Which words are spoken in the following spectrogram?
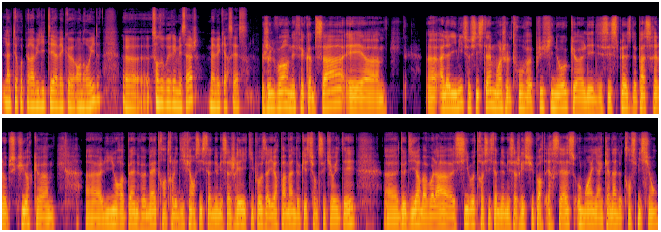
l'interopérabilité avec Android sans ouvrir e-message, mais avec RCS. Je le vois en effet comme ça, et à la limite, ce système, moi, je le trouve plus finaux que les espèces de passerelles obscures que euh, l'Union européenne veut mettre entre les différents systèmes de messagerie et qui pose d'ailleurs pas mal de questions de sécurité. Euh, de dire, bah voilà, si votre système de messagerie supporte RCS, au moins il y a un canal de transmission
